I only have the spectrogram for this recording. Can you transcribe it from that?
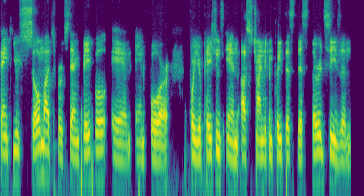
thank you so much for staying faithful and and for for your patience in us trying to complete this this third season.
